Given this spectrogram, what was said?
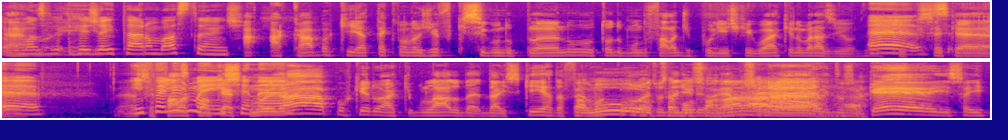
É, algumas re- rejeitaram bastante. A- acaba que a tecnologia fica em segundo plano, todo mundo fala de política igual aqui no Brasil. Né? É, o que, que você quer. é, né? Você fala infelizmente, qualquer né? coisa, ah, porque aqui, o lado da, da esquerda coisa, você da é direita Bolsonaro, Bolsonaro, é, não sei é. o que, isso aí.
